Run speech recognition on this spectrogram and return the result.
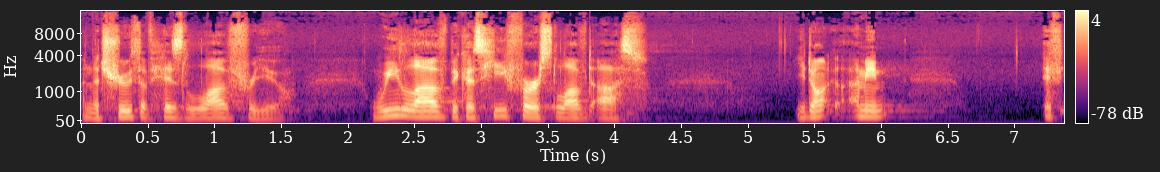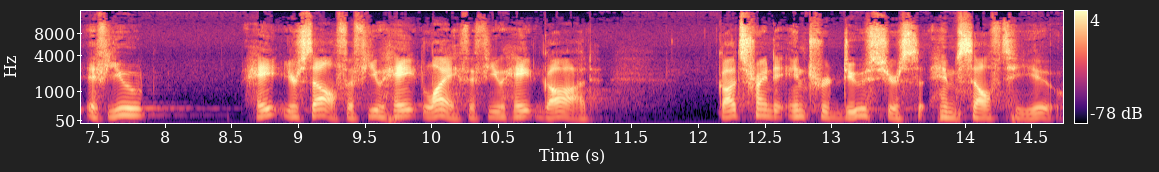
and the truth of his love for you. We love because he first loved us. You don't, I mean, if, if you hate yourself, if you hate life, if you hate God, God's trying to introduce your, himself to you.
